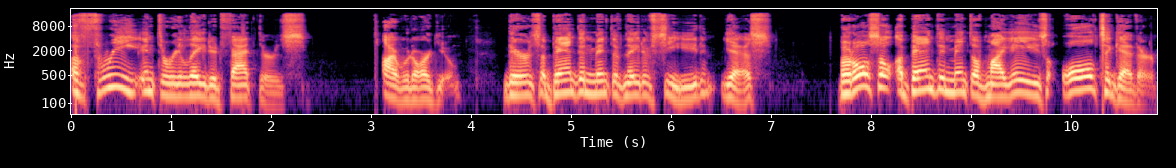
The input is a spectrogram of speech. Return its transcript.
of three interrelated factors, I would argue. There's abandonment of native seed, yes, but also abandonment of maize altogether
